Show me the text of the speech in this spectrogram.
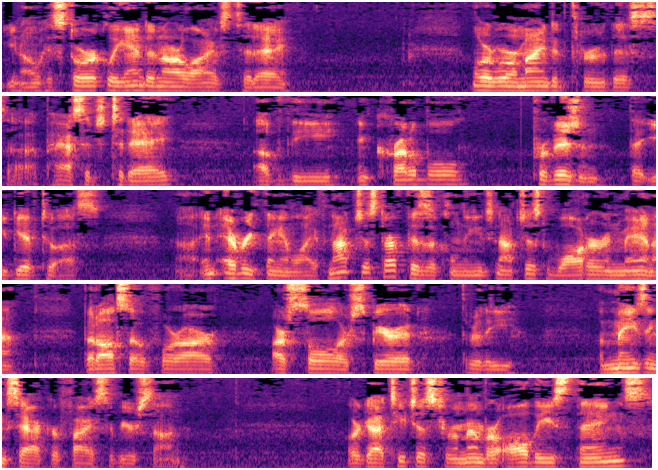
you know, historically and in our lives today. Lord, we're reminded through this uh, passage today of the incredible provision that you give to us uh, in everything in life, not just our physical needs, not just water and manna, but also for our our soul, our spirit, through the amazing sacrifice of your Son. Lord God, teach us to remember all these things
